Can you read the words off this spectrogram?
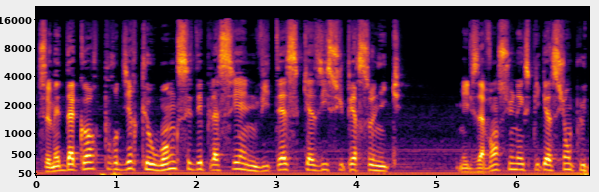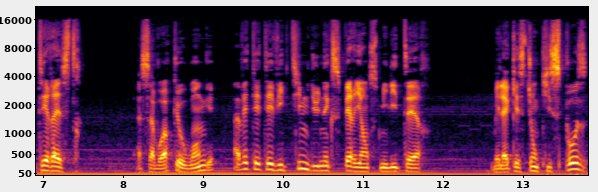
se mettent d'accord pour dire que Wang s'est déplacé à une vitesse quasi supersonique, mais ils avancent une explication plus terrestre, à savoir que Wang avait été victime d'une expérience militaire. Mais la question qui se pose,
